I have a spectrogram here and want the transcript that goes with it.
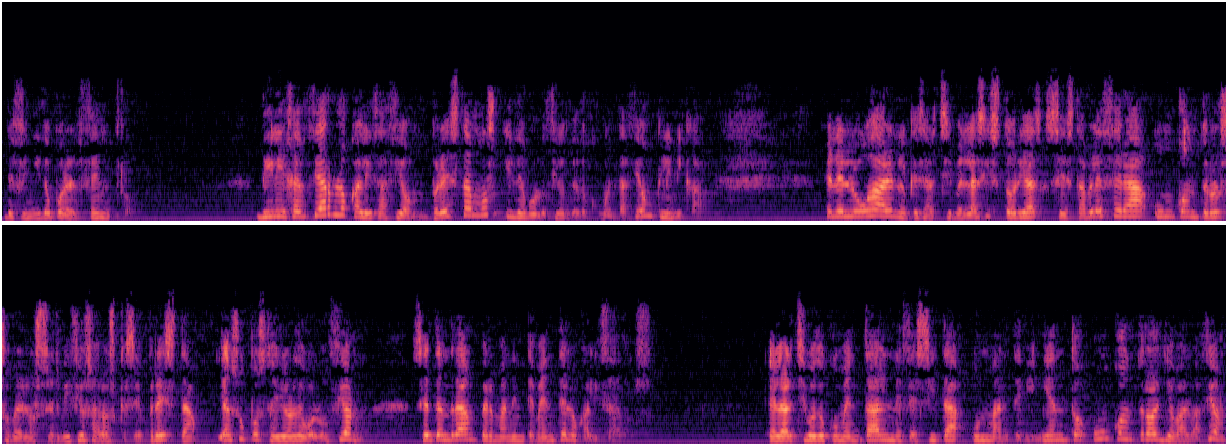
definido por el centro. Diligenciar localización, préstamos y devolución de documentación clínica. En el lugar en el que se archiven las historias se establecerá un control sobre los servicios a los que se presta y a su posterior devolución, se tendrán permanentemente localizados. El archivo documental necesita un mantenimiento, un control y evaluación.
